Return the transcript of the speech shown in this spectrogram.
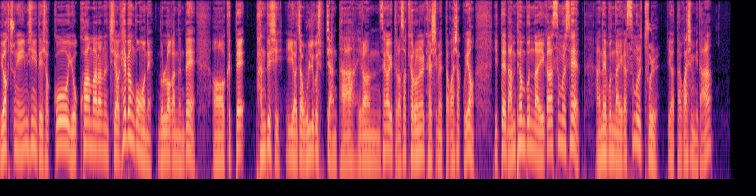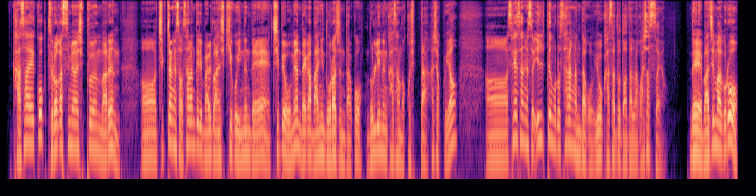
유학 중에 임신이 되셨고 요코하마라는 지역 해변공원에 놀러 갔는데 어, 그때 반드시 이 여자 울리고 싶지 않다 이런 생각이 들어서 결혼을 결심했다고 하셨고요. 이때 남편분 나이가 23, 아내분 나이가 22이었다고 하십니다. 가사에 꼭 들어갔으면 싶은 말은 어, 직장에서 사람들이 말도 안 시키고 있는데 집에 오면 내가 많이 놀아준다고 놀리는 가사 넣고 싶다 하셨고요. 어, 세상에서 1등으로 사랑한다고 요 가사도 넣어달라고 하셨어요. 네, 마지막으로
